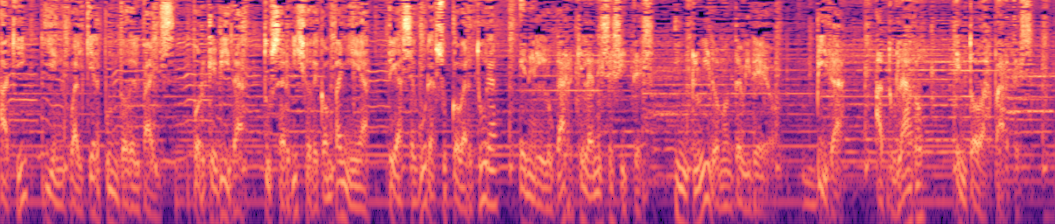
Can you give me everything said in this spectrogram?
aquí y en cualquier punto del país. Porque Vida, tu servicio de compañía, te asegura su cobertura en el lugar que la necesites, incluido Montevideo. Vida, a tu lado, en todas partes.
